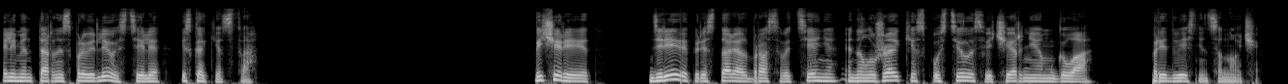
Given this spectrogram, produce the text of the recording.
элементарной справедливости или из кокетства. Вечереет. Деревья перестали отбрасывать тени, и на лужайке спустилась вечерняя мгла, предвестница ночи.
